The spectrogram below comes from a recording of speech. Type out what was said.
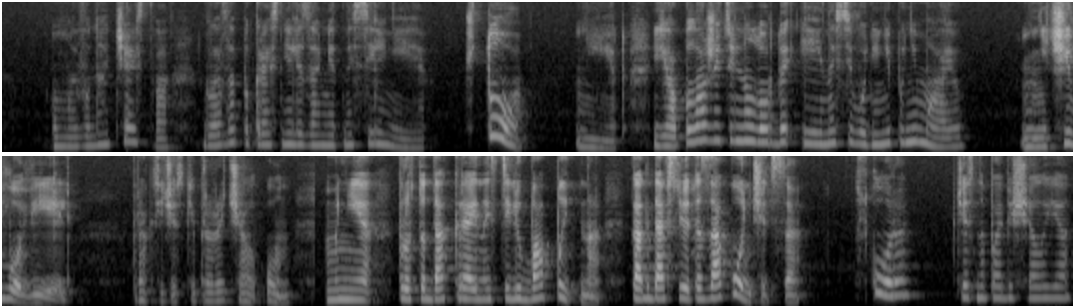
— у моего начальства глаза покраснели заметно сильнее. «Что?» «Нет, я положительно лорда Эйна сегодня не понимаю». «Ничего, Виэль!» – практически прорычал он. «Мне просто до крайности любопытно, когда все это закончится». «Скоро», – честно пообещала я.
